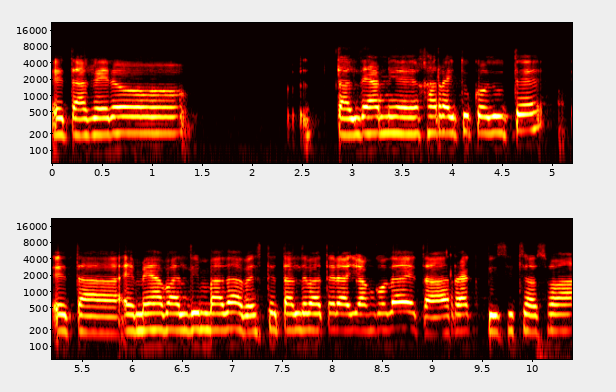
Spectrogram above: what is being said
Eta gero taldean eh, jarraituko dute eta emea baldin bada beste talde batera joango da eta harrak bizitza osoa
